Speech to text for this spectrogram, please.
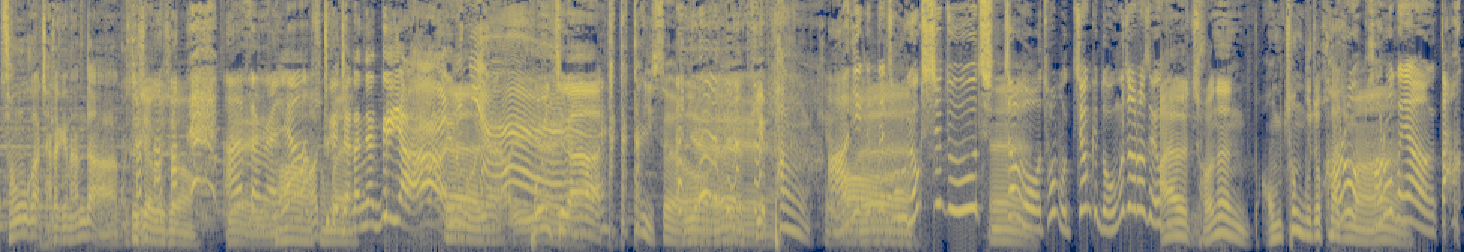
성우가 잘하긴 한다. 그죠, 그죠. 아, 예, 정말요? 와, 어떻게 정말. 잘하냐, 그야! 이런 거. 아니야. 예. 포인트가 탁탁탁 있어요. 예. 귀에 팡. 이렇게. 아니, 어. 근데 정혁 씨도 진짜 네. 뭐, 저 못지않게 너무 잘하세요. 아유, 저는 엄청 바로, 부족하지만. 바로 그냥 딱.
